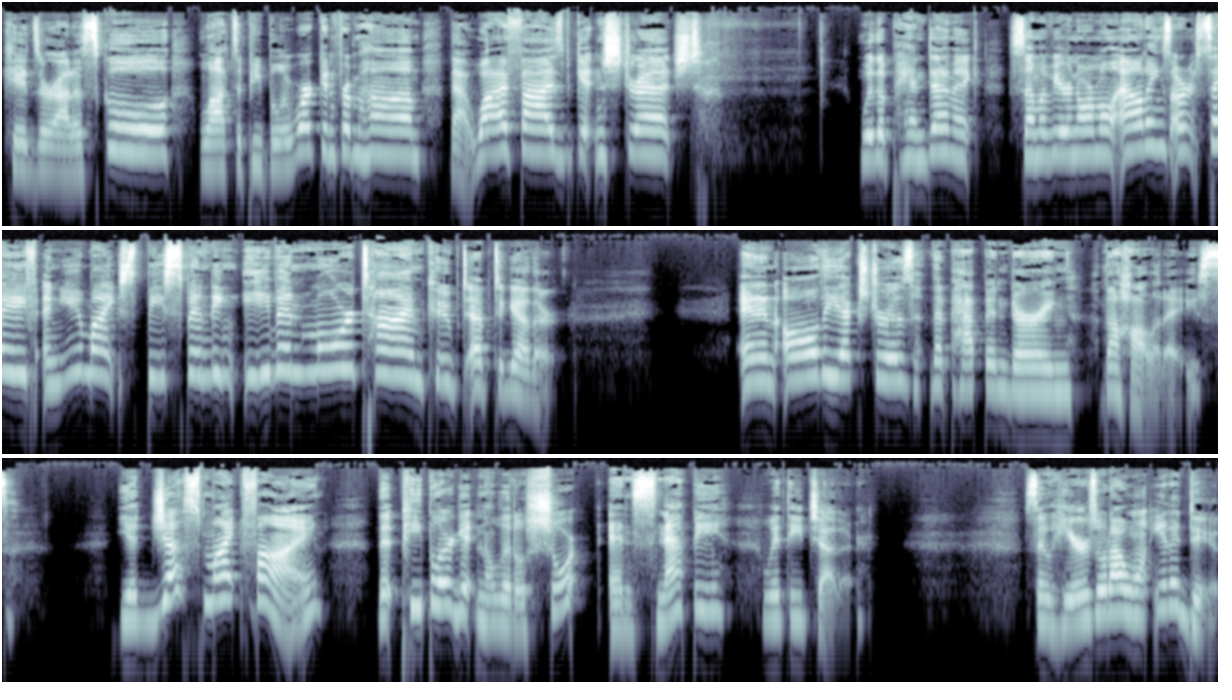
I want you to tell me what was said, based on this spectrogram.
Kids are out of school, lots of people are working from home, that Wi Fi's getting stretched. With a pandemic, some of your normal outings aren't safe, and you might be spending even more time cooped up together and all the extras that happen during the holidays. You just might find that people are getting a little short and snappy with each other. So here's what I want you to do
